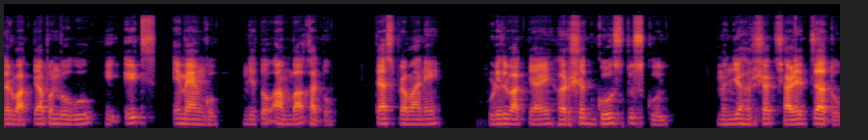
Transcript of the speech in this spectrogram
तर वाक्य आपण बघू ही इट्स ए मँगो म्हणजे तो आंबा खातो. त्याचप्रमाणे पुढील वाक्य आहे हर्षद गोज टू स्कूल म्हणजे हर्षद शाळेत जातो.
